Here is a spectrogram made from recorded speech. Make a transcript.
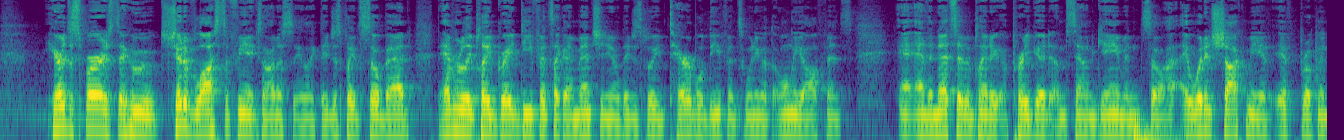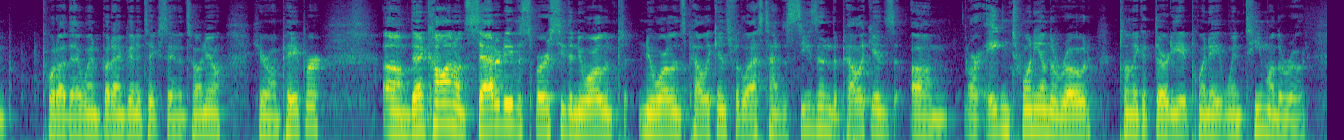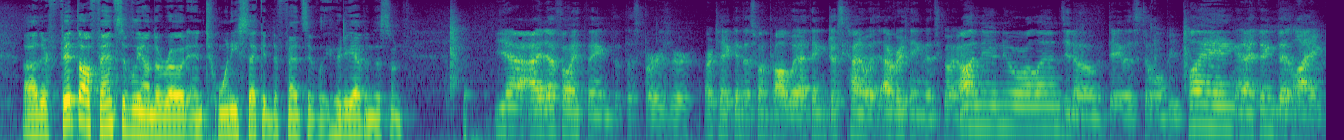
here are the Spurs who should have lost to Phoenix. Honestly, like they just played so bad. They haven't really played great defense, like I mentioned. You know, they just played terrible defense, winning with only offense. And, and the Nets have been playing a, a pretty good, um, sound game, and so I, it wouldn't shock me if, if Brooklyn pulled out that win. But I'm going to take San Antonio here on paper. Um, then Colin on Saturday, the Spurs see the New Orleans New Orleans Pelicans for the last time this season. The Pelicans um, are eight and twenty on the road, playing like a thirty eight point eight win team on the road. Uh, they're fifth offensively on the road and twenty second defensively. Who do you have in this one? Yeah, I definitely think that the Spurs are, are taking this one probably. I think just kind of with everything that's going on in New Orleans, you know, Davis still won't be playing, and I think that like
